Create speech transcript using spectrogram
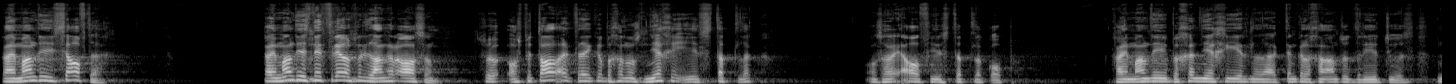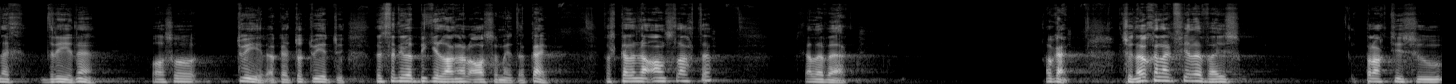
Kaimandi dieselfde. Kaimandi is net vir ons met die langer asem. So hospitaal uitreike begin ons 9 uur stiptelik. Ons hou 11 uur stiptelik op. Gaan man die begin 9 uur en ek dink hulle gaan aan tot 3 uur toe. Nee, 3, né? Was so 2 uur, okay, tot 2 uur toe. Dis vir die 'n bietjie langer asem het. Okay. Verskillende aanslagte. Selfe werk. Okay. So nou gaan ek vir julle wys prakties hoe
